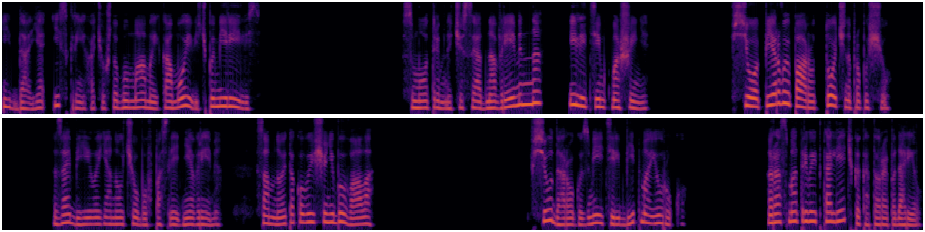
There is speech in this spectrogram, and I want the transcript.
И да, я искренне хочу, чтобы мама и Камоевич помирились. Смотрим на часы одновременно и летим к машине. Все, первую пару точно пропущу. Забила я на учебу в последнее время. Со мной такого еще не бывало. Всю дорогу змей теребит мою руку. Рассматривает колечко, которое подарил.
